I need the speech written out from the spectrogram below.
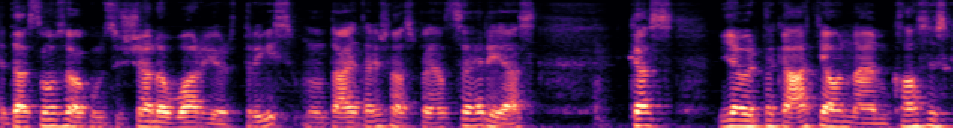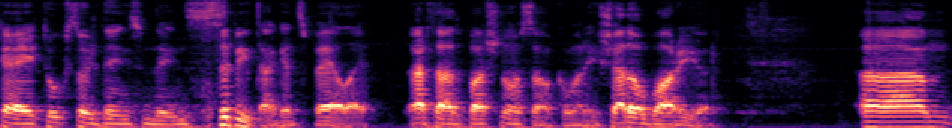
ā, tās nosaukums ir Shadow Warrior 3, un tā ir trešā spēle sērijās, kas jau ir atjauninājuma klasiskajai 1997. gada spēlē ar tādu pašu nosaukumu arī Shadow Warrior. Um,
